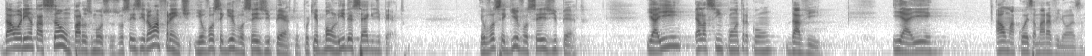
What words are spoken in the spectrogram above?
dá orientação para os moços: vocês irão à frente e eu vou seguir vocês de perto, porque bom líder segue de perto. Eu vou seguir vocês de perto. E aí ela se encontra com Davi. E aí há uma coisa maravilhosa.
